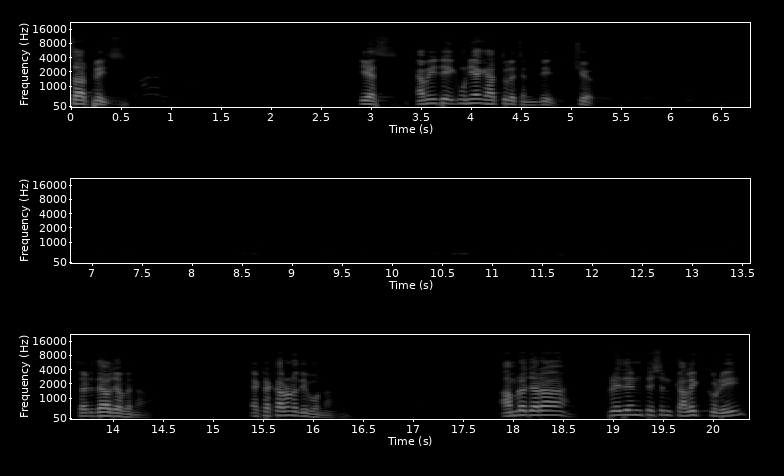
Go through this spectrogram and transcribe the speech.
স্যার প্লিজ ইয়েস আমি উনি আগে হাত তুলেছেন, জি শিওর স্যার দেওয়া যাবে না। একটা কারণে দিব না। আমরা যারা প্রেজেন্টেশন কালেক্ট করি,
